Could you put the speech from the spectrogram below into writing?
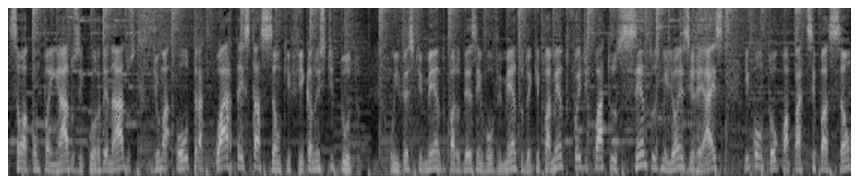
são acompanhados e coordenados de uma outra quarta estação que fica no Instituto. O investimento para o desenvolvimento do equipamento foi de 400 milhões de reais e contou com a participação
